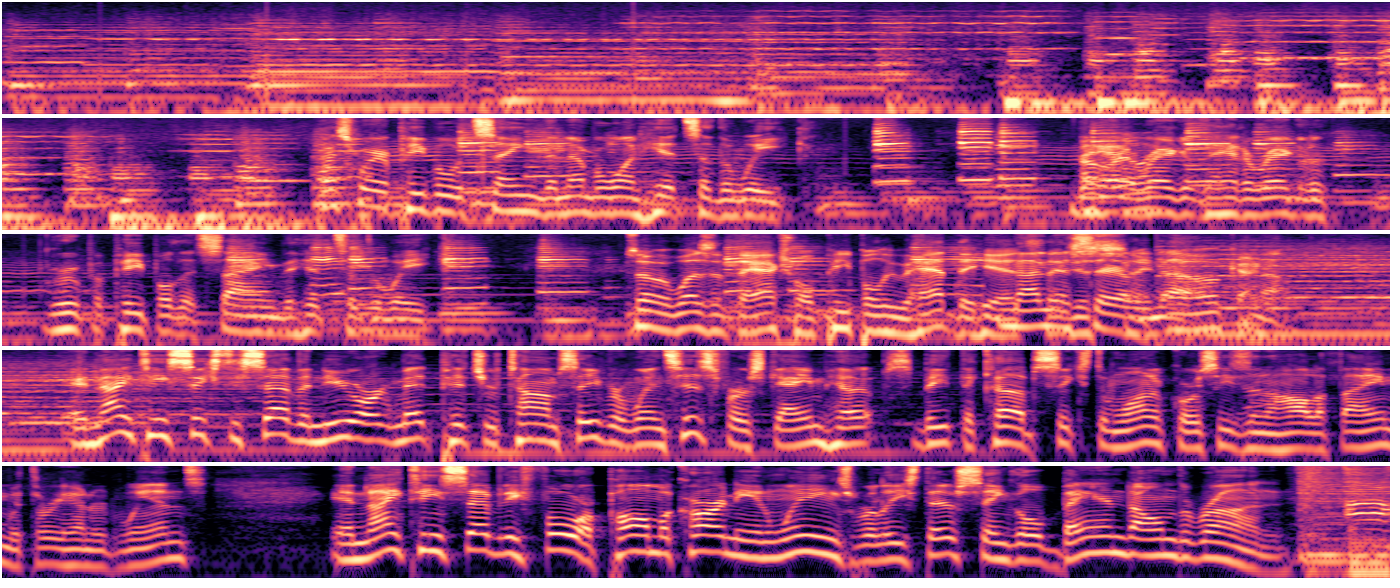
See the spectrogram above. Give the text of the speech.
That's where people would sing the number one hits of the week. They Oh, had a regular. They had a regular group of people that sang the hits of the week. So it wasn't the actual people who had the hits. Not they just necessarily. no. Oh, okay. no. In 1967, New York Met pitcher Tom Seaver wins his first game, helps beat the Cubs six to one. Of course, he's in the Hall of Fame with 300 wins. In 1974, Paul McCartney and Wings released their single "Band on the Run." Ah.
